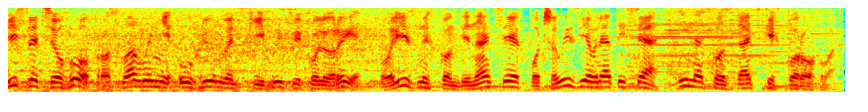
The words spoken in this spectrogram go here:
Після цього прославлені у Грюнвальдській битві кольори у різних комбінаціях почали з'являтися і на козацьких короглах.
